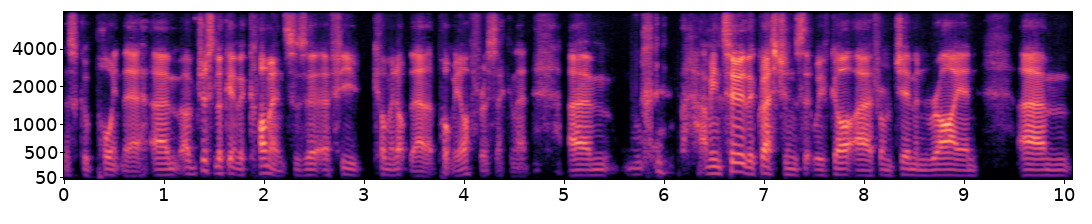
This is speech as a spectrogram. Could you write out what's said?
that's a good point there. Um, I'm just looking at the comments. There's a, a few coming up there that put me off for a second. Then, um, I mean, two of the questions that we've got uh, from Jim and Ryan um,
